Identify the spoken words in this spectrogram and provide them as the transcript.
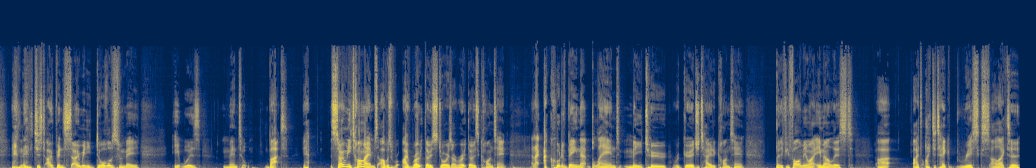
and then it just opened so many doors for me. It was mental, but so many times I was, I wrote those stories, I wrote those content, and I, I could have been that bland, me too, regurgitated content. But if you follow me on my email list, uh, I like to take risks. I like to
